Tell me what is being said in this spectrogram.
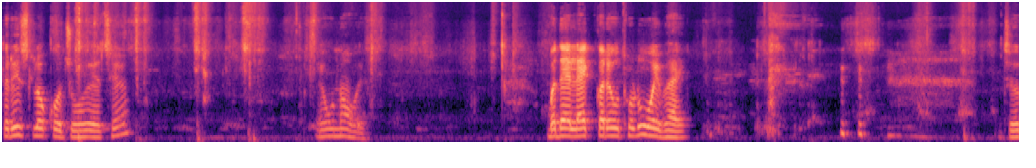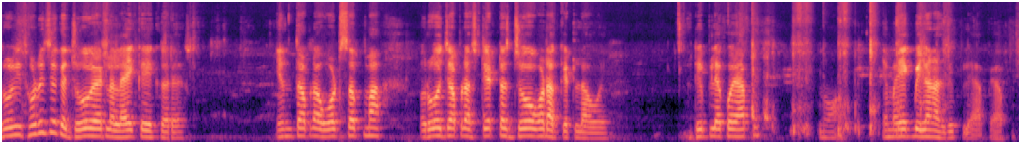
ત્રીસ લોકો જોવે છે. એવું ન હોય. બધા લાઈક કરે એવું થોડું હોય ભાઈ. જરૂરી થોડી છે કે જોવે એટલે લાઈક એ કરે. એમ તો આપણા વોટ્સઅપમાં રોજ આપણા સ્ટેટસ જોવાવાળા કેટલા હોય. રિપ્લે કોઈ આપે? નો એક બે જણા જ રિપ્લે આપે આપણે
